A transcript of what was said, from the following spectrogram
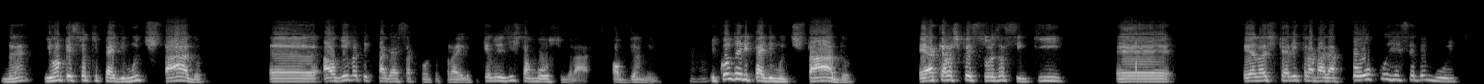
né? E uma pessoa que pede muito Estado, é, alguém vai ter que pagar essa conta para ele, porque não existe almoço grátis, obviamente. Uhum. E quando ele pede muito Estado, é aquelas pessoas assim que é, elas querem trabalhar pouco e receber muito,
